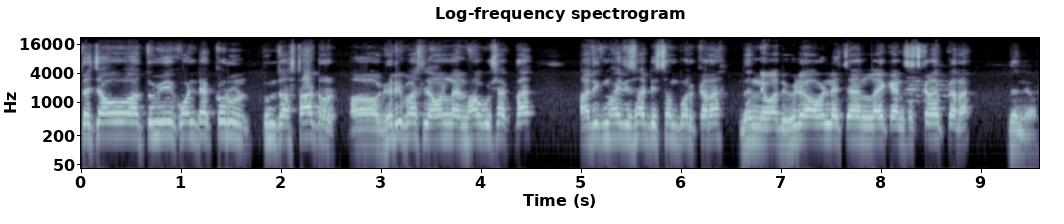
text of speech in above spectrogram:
त्याच्यावर तुम्ही कॉन्टॅक्ट करून तुमचा स्टार्टर घरी बसल्या ऑनलाईन मागू शकता. अधिक माहितीसाठी संपर्क करा. धन्यवाद. व्हिडिओ आवडल्या चॅनल लाईक अँड सबस्क्राईब करा. धन्यवाद.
